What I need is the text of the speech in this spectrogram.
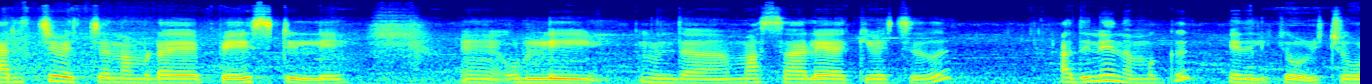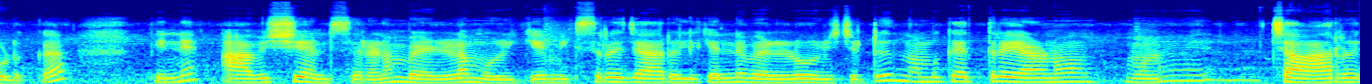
അരച്ച് വെച്ച നമ്മുടെ പേസ്റ്റ് ഇല്ലേ ഉള്ളി എന്താ മസാലയാക്കി വെച്ചത് അതിനെ നമുക്ക് ഇതിലേക്ക് ഒഴിച്ചു കൊടുക്കുക. പിന്നെ ആവശ്യാനുസരണം വെള്ളം ഒഴിക്കുക. മിക്സർ ജാറിലേക്ക് തന്നെ വെള്ളം ഒഴിച്ചിട്ട് നമുക്ക് എത്രയാണോ ചാറ്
